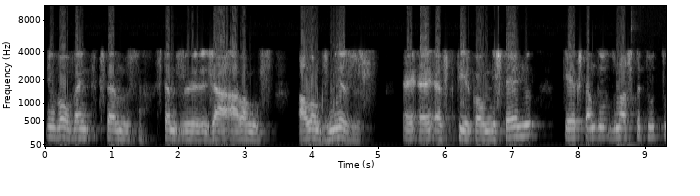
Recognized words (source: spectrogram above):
envolvente que estamos, estamos eh, já há longos, há longos meses a, a, discutir com o Ministério, que é a questão do, do nosso estatuto,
